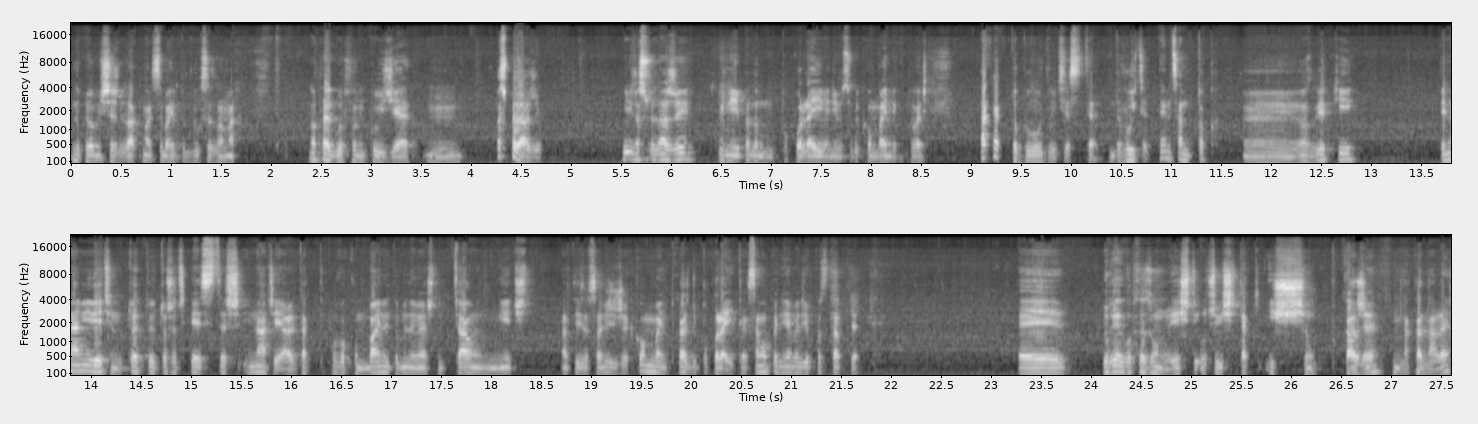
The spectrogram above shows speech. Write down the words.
Dopiero myślę, że tak maksymalnie po dwóch sezonach no Ferguson pójdzie mm, do sprzedaży. Pójdzie do sprzedaży, później będą po kolei będziemy sobie kombajny kupować tak jak to było w 22. Ten sam tok yy, rozgrywki. Przynajmniej wiecie, no to, to troszeczkę jest też inaczej, ale tak typowo kombajny to będę właśnie chciał mieć na tej zasadzie, że kombajn każdy po kolei. Tak samo pewnie będzie w starcie yy, drugiego sezonu, jeśli oczywiście tak iść się pokaże na kanale.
